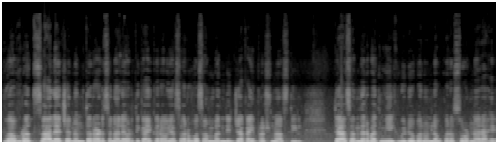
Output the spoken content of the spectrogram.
किंवा व्रत झाल्याच्यानंतर अडचण आल्यावरती काय करावं? या सर्व संबंधित ज्या काही प्रश्न असतील त्या संदर्भात मी एक व्हिडिओ बनवून लवकरच सोडणार आहे.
